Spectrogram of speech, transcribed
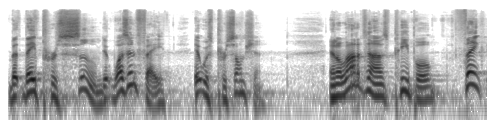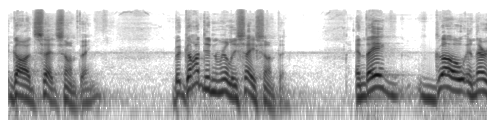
But they presumed. It wasn't faith, it was presumption. And a lot of times people think God said something, but God didn't really say something. And they go and they're.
